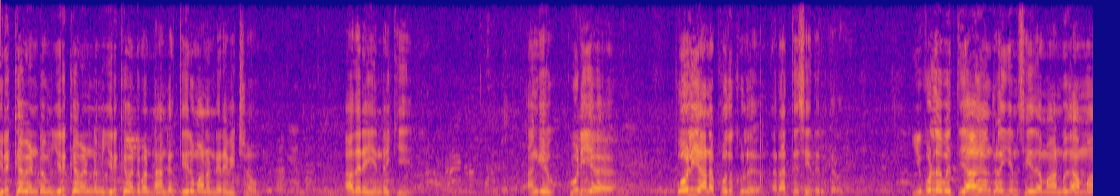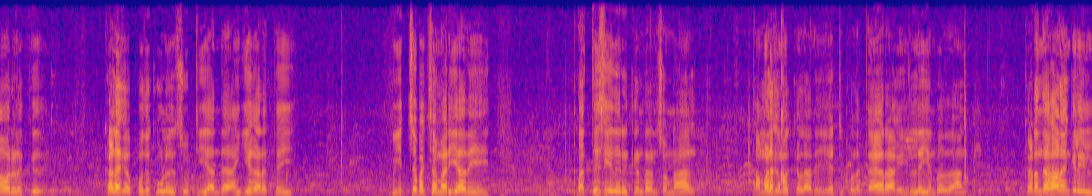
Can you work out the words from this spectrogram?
இருக்க வேண்டும் இருக்க வேண்டும் இருக்க வேண்டும் என்று நாங்கள் தீர்மானம் நிறைவேற்றினோம். அதனை இன்றைக்கு அங்கே கூடிய போலியான பொதுக்குழு ரத்து செய்திருக்கிறது. இவ்வளவு தியாகங்களையும் செய்த மாண்புமிகு அம்மா அவர்களுக்கு கழக பொதுக்குழு சூட்டிய அந்த அங்கீகாரத்தை உச்சபட்ச மரியாதையை ரத்து செய்திருக்கின்றன்னு சொன்னால் தமிழக மக்கள் அதை ஏற்றுக்கொள்ள தயாராக இல்லை என்பதுதான் கடந்த காலங்களில்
